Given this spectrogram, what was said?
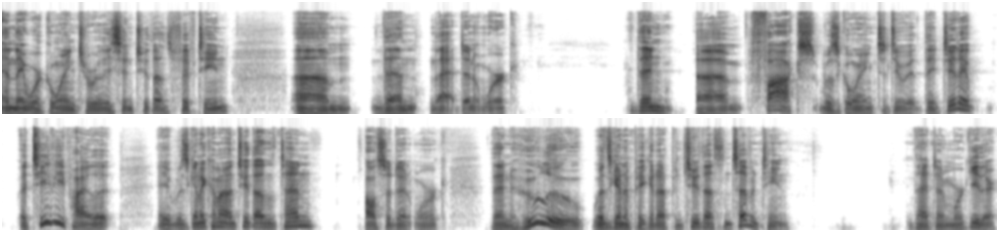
and they were going to release it in 2015. Um, then that didn't work. Then um, Fox was going to do it. They did a, a TV pilot. It was going to come out in 2010. Also didn't work. Then Hulu was going to pick it up in 2017. That didn't work either.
